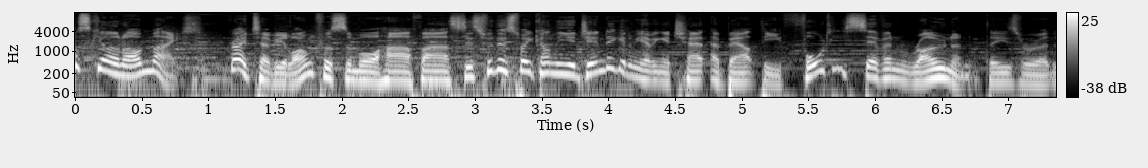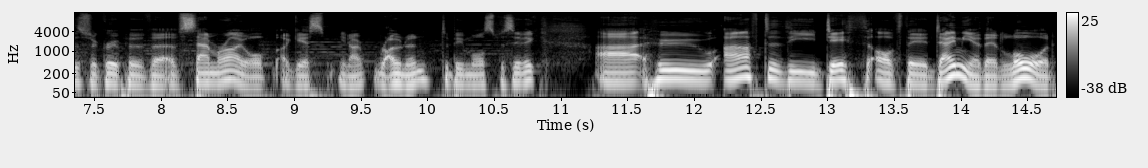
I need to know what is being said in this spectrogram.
What's going on, mate? Great to have you along for some more half-assed For This week on the agenda, going to be having a chat about the 47 Ronin. These are a, this is a group of, uh, of samurai, or I guess you know Ronin to be more specific, uh, who after the death of their daimyo, their lord,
